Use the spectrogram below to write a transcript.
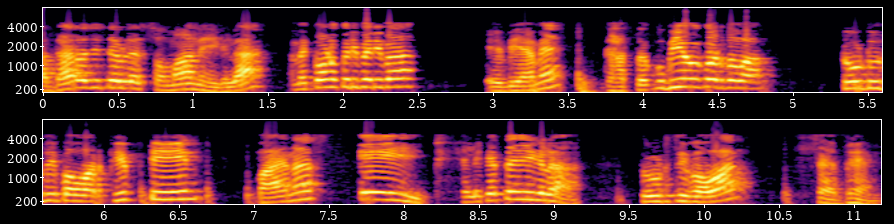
ଆଧାର ଯେତେବେଳେ ସମାନ ହେଇଗଲା ଆମେ କ'ଣ କରିପାରିବା ଏବେ ଆମେ ଘାତକୁ ବିୟୋଗ କରିଦେବା two to the power fifteen minus eight ହେଲେ କେତେ ହେଇଗଲା two to the power seven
